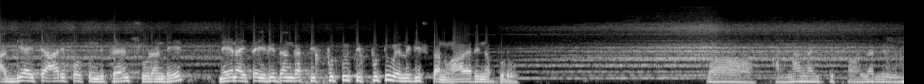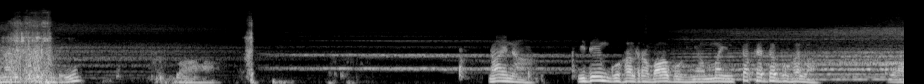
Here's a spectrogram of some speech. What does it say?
అగ్గి అయితే ఆరిపోతుంది ఫ్రెండ్స్ చూడండి. నేనైతే ఈ విధంగా తిప్పుతూ తిప్పుతూ వెలిగిస్తాను ఆరినప్పుడు. వా అన్నాలు అయితే చాలానే ఉన్నాయి చూడండి. వా. నాయన ఇదేం గుహలరా బాబు మీ అమ్మ ఇంత పెద్ద గుహల? వా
